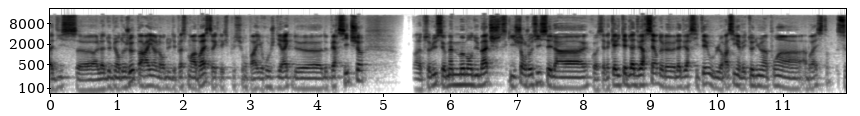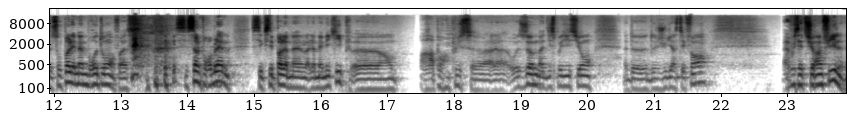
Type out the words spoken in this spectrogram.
à 10 euh, à la demi-heure de jeu, pareil hein, lors du déplacement à Brest avec l'expulsion pareil rouge direct de, de Persic. Dans l'absolu, c'est au même moment du match. Ce qui change aussi, c'est la, quoi, c'est la qualité de l'adversaire, de l'adversité, où le Racing avait tenu un point à, à Brest. Ce sont pas les mêmes Bretons en face. c'est ça le problème, c'est que c'est pas la même, la même équipe. euh, par rapport en plus euh, aux hommes à disposition de, Julien Stéphan. Bah, vous êtes sur un fil,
